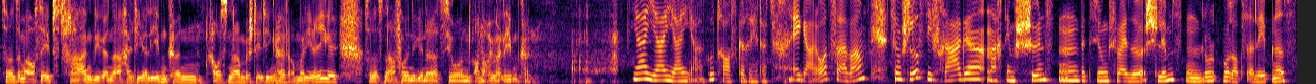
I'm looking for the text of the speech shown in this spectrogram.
sondern uns immer auch selbst fragen, wie wir nachhaltiger leben können. Ausnahmen bestätigen halt auch mal die Regel, sodass nachfolgende Generationen auch noch überleben können. Ja, ja, ja, ja, gut rausgeredet. Egal, whatsoever. Zum Schluss die Frage nach dem schönsten bzw. schlimmsten Urlaubserlebnis.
